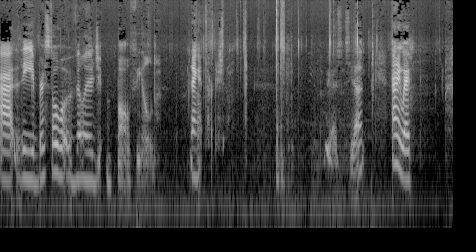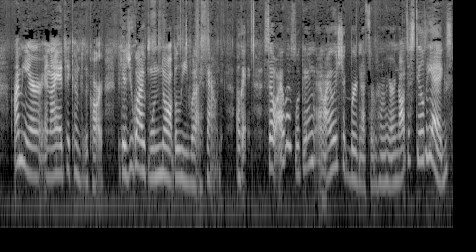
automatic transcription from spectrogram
at the Bristol Village Ball Field. Dang it, it's hard to show. Hope you guys can see that. Anyway, I'm here and I had to come to the car because you guys will not believe what I found. Okay, so I was looking, and I always check bird nests over from here, not to steal the eggs,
